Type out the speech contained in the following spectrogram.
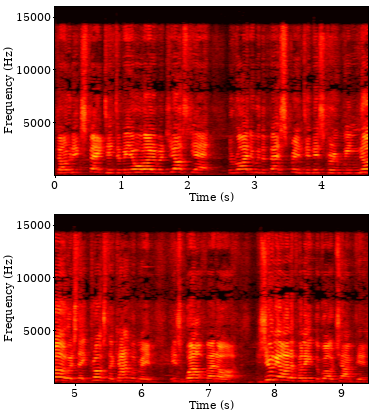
Don't expect it to be all over just yet. The rider with the best sprint in this group, we know as they cross the cattle grid, is Wout van Aert. Julien Alaphilippe, the world champion.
